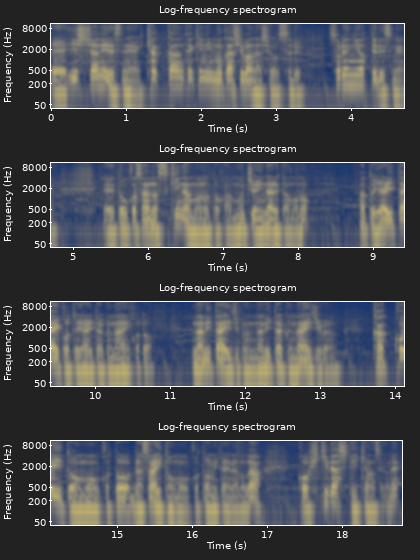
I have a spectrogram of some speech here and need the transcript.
えー、一緒にですね、客観的に昔話をする。それによってですね、えっ、と、お子さんの好きなものとか夢中になれたもの、あとやりたいことやりたくないこと、なりたい自分、なりたくない自分、かっこいいと思うことダサいと思うことみたいなのがこう引き出していきますよね。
